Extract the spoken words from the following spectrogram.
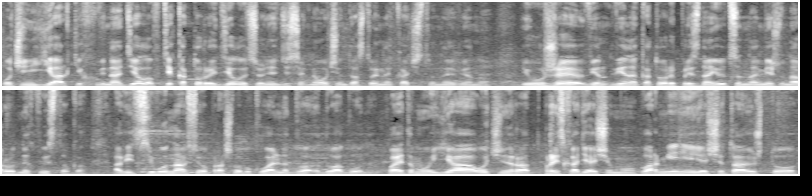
очень ярких виноделов, те, которые делают сегодня действительно очень достойное качественное вино. И уже вин, вина, которые признаются на международных выставках. А ведь всего-навсего прошло буквально два, два года. Поэтому я очень рад происходящему в Армении. Я считаю, что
